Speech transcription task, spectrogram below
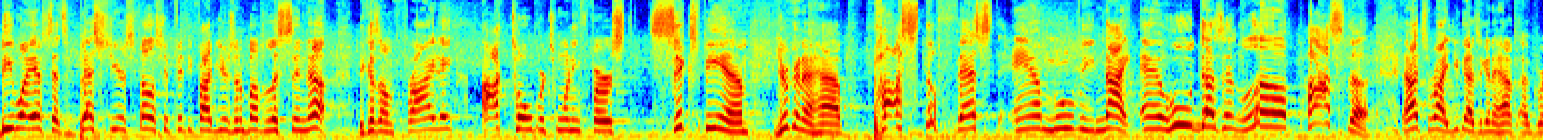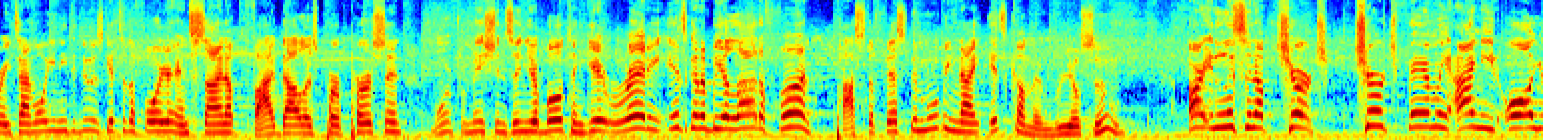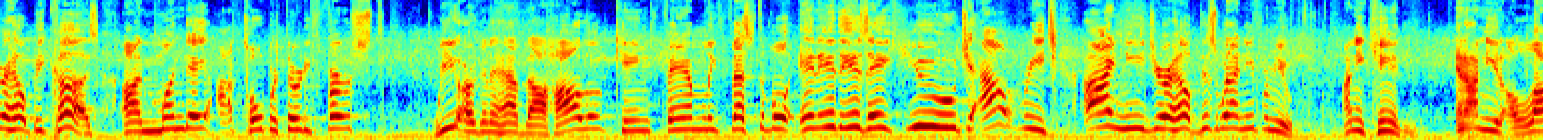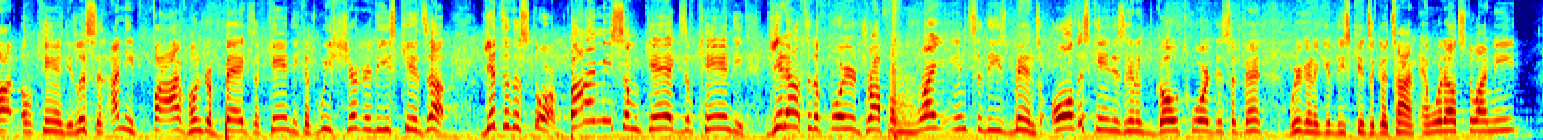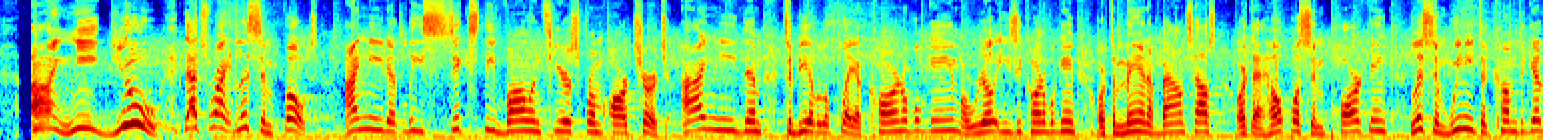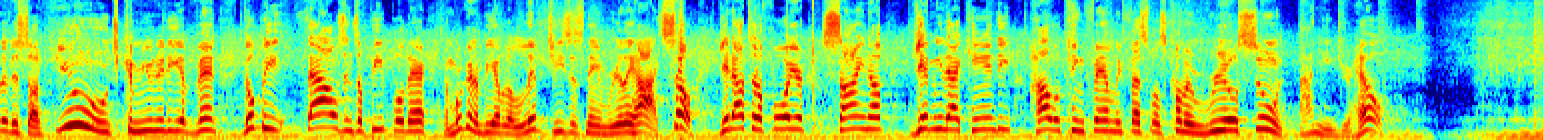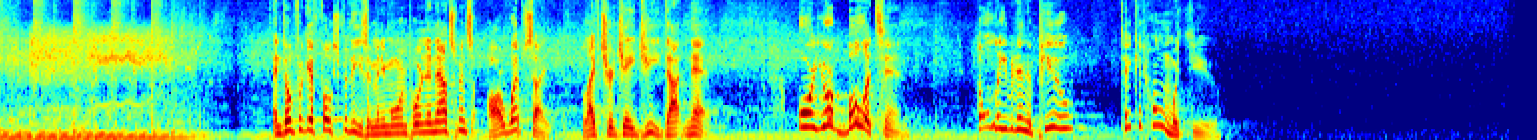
BYF that's Best Years Fellowship 55 years and above. Listen up because on Friday, October 21st, 6 p.m., you're going to have Pasta Fest and Movie Night. And who doesn't love pasta? That's right, you guys are going to have a great time. All you need to do is get to the foyer and sign up $5 per person. More information's in your bulletin. Get ready. It's going to be a lot of fun. Pasta Fest and Movie Night. It's coming real soon. All right, and listen up, church. Church family, I need all your help because on Monday, October 31st, we are going to have the Hollow King Family Festival, and it is a huge outreach. I need your help. This is what I need from you I need candy. And I need a lot of candy. Listen, I need 500 bags of candy because we sugar these kids up. Get to the store, buy me some bags of candy. Get out to the foyer, drop them right into these bins. All this candy is to go toward this event. We're to give these kids a good time. And what else do I need? I need you. That's right. Listen, folks. I need at least 60 volunteers from our church. I need them to be able to play a carnival game, a real easy carnival game, or to man a bounce house, or to help us in parking. Listen, we need to come together. This is a huge community event. There'll be thousands of people there, and we're going to be able to lift Jesus' name really high. So get out to the foyer, sign up, get me that candy. Hollow King Family Festival is coming real soon. I need your help. And don't forget, folks, for these and many more important announcements, our website, lifechurchag.net, or your bulletin. Don't leave it in the pew, take it home with you.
